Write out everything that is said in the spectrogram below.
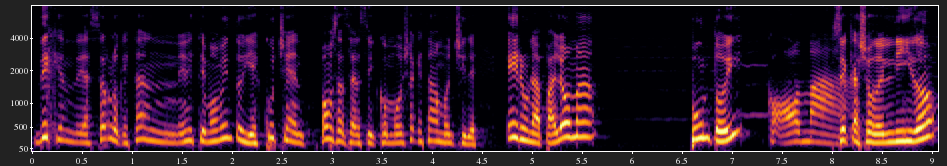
dejen de hacer lo que están en este momento y escuchen. Vamos a hacer así, como ya que estábamos en Chile. Era una paloma, punto y Coma. se cayó del nido.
